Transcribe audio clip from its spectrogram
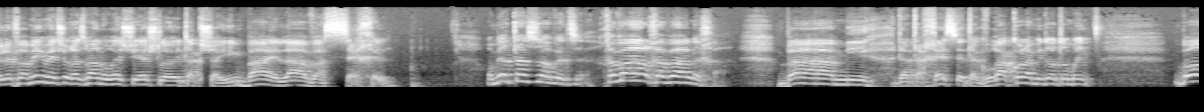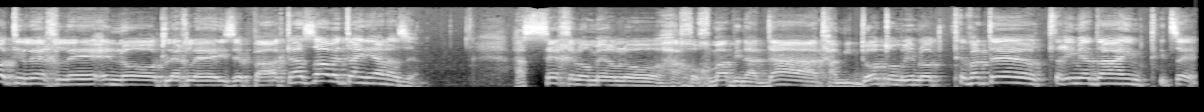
ולפעמים במשך הזמן הוא רואה שיש לו את הקשיים, בא אליו השכל, אומר תעזוב את זה, חבל, חבל לך. בא מדת החסד, הגבורה, כל המידות אומרים בוא תלך ליהנות, לך לאיזה פארק, תעזוב את העניין הזה. השכל אומר לו, החוכמה בינה דעת, המידות אומרים לו, תוותר, תרים ידיים, תצא.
